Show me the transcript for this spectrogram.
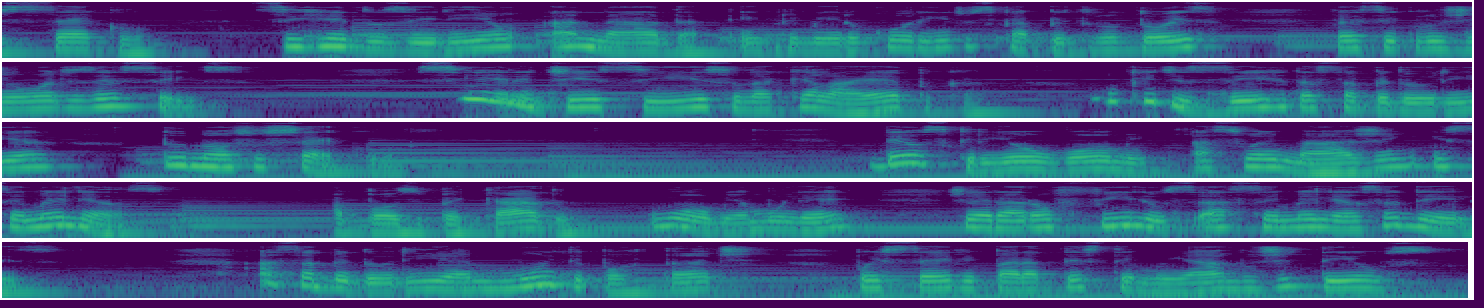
século se reduziriam a nada em 1 Coríntios capítulo 2, versículos de 1 a 16. Se ele disse isso naquela época, o que dizer da sabedoria do nosso século? Deus criou o homem à sua imagem e semelhança. Após o pecado, o homem e a mulher geraram filhos à semelhança deles. A sabedoria é muito importante, pois serve para testemunharmos de Deus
